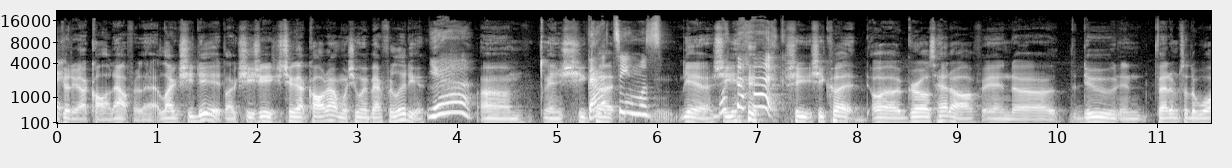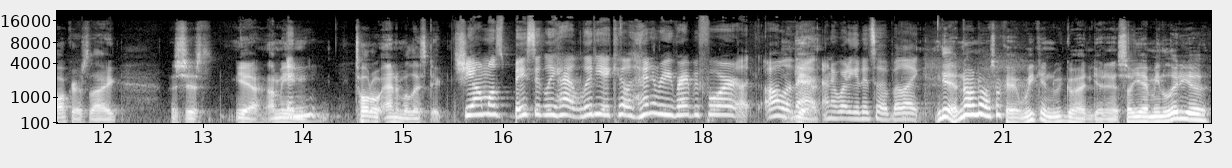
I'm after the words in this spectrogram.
Right. could have got called out for that, like she did. Like she she, she got called out when she went back for Lydia. yeah, Um, and she that cut. scene was Yeah, she she she cut a girl's head off and uh, the dude and fed him to the walkers. Like it's just yeah. I mean, And- total animalistic. she almost basically had Lydia kill Henry right before like all of that. Yeah. I don't want to get into it, but like Yeah, no, no, it's okay. We can we can go ahead and get in it. So yeah, I mean Lydia,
